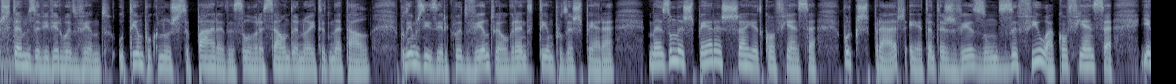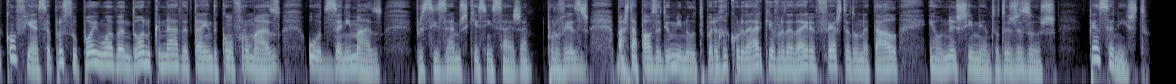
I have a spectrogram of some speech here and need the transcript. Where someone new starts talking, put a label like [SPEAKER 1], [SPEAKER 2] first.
[SPEAKER 1] Estamos a viver o Advento, o tempo que nos separa da celebração da noite de Natal. Podemos dizer que o Advento é o grande tempo da espera, mas uma espera cheia de confiança, porque esperar é tantas vezes um desafio à confiança e a confiança pressupõe um abandono que nada tem de conformado ou desanimado. Precisamos que assim seja. Por vezes, basta a pausa de um minuto para recordar que a verdadeira festa do Natal é o nascimento de Jesus. Pensa nisto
